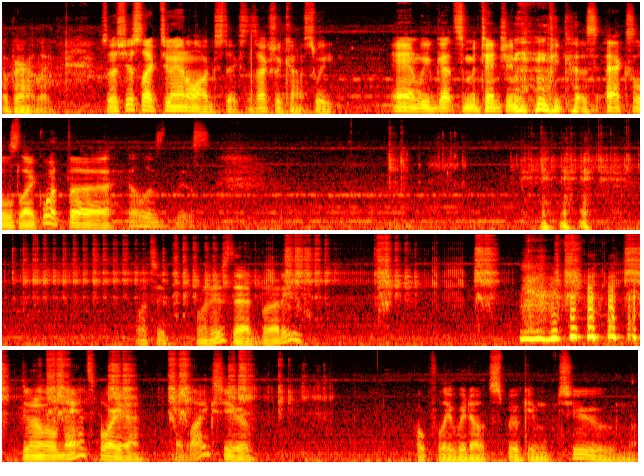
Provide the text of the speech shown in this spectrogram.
apparently. So it's just like two analog sticks. It's actually kind of sweet. And we've got some attention because Axel's like, what the hell is this? What's it? What is that, buddy? Doing a little dance for you. It likes you. Hopefully we don't spook him too much.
